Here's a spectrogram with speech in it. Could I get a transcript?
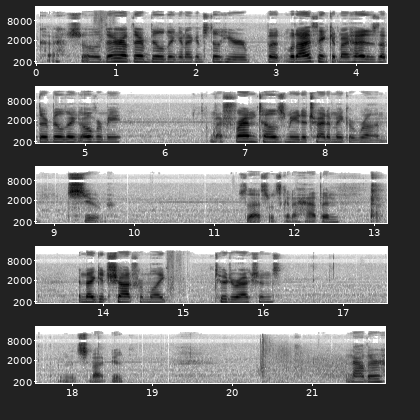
Okay, so they're up there building and I can still hear, but what I think in my head is that they're building over me. My friend tells me to try to make a run soon. So that's what's gonna happen. And I get shot from like two directions. And it's not good now they're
